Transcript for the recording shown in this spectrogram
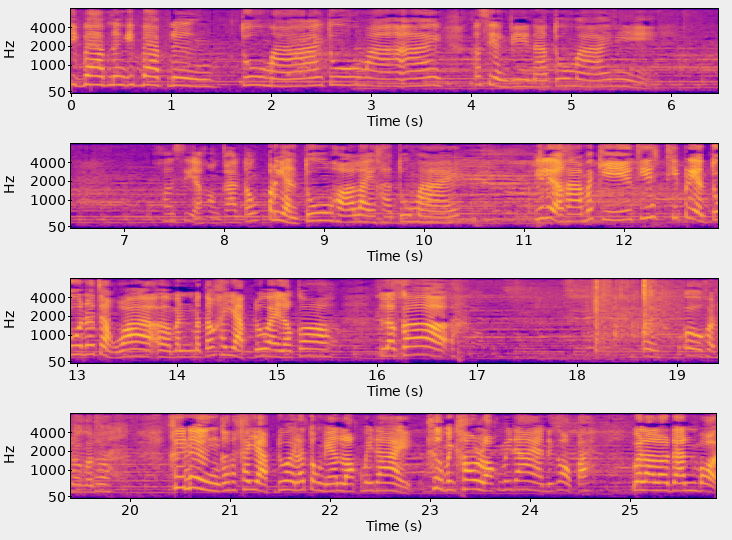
อีกแบบหนึ่งอีกแบบหนึ่งตู้ไม้ ตู้ไม้ ก็เสียงดีนะ ตู้ไม้นี่ข้อเสียของการต้องเปลี่ยนตู้เพราะอะไรคะตู้ไม้ พี่เหลือคะเมื่อกี้ที่ที่เปลี่ยนตู้เนื่องจากว่าเออมันมันต้องขยับด้วยแล้วก็แล้วก็โอ้ยโอ้ขอโทษขอโทษ คือหนึ่งก็ขยับด้วยแล้วตรงเนี้ยล็อกไม่ได้ คือมันเข้าล็อกไม่ได้อะนึกออกปะเวลาเราดันเบาะ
